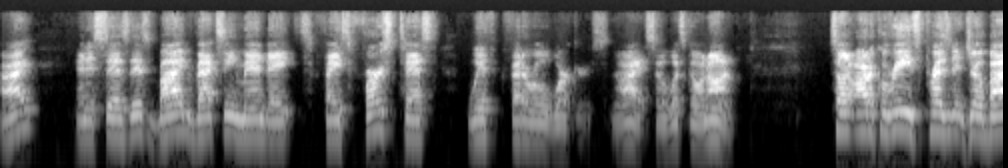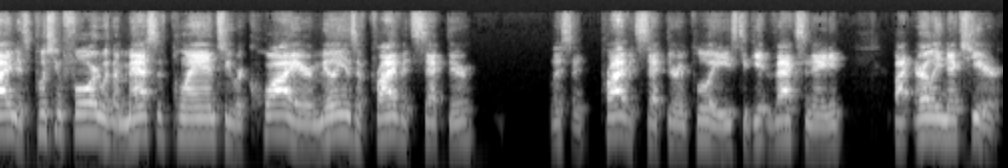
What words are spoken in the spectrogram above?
All right. And it says this Biden vaccine mandates face first test with federal workers. All right. So, what's going on? So the article reads President Joe Biden is pushing forward with a massive plan to require millions of private sector, listen, private sector employees to get vaccinated by early next year.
